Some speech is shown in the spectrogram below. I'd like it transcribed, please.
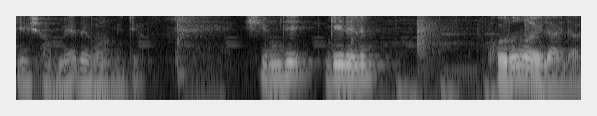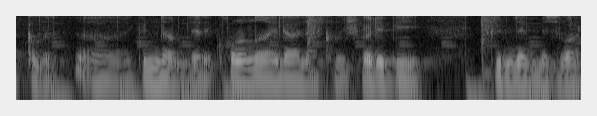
yaşanmaya devam ediyor. Şimdi gelelim korona ile alakalı e, gündemleri. Korona ile alakalı şöyle bir gündemimiz var.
